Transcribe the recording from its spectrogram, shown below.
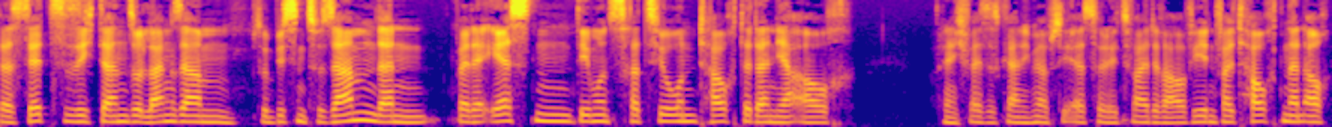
das setzte sich dann so langsam so ein bisschen zusammen. Dann bei der ersten Demonstration tauchte dann ja auch, ich weiß jetzt gar nicht mehr, ob es die erste oder die zweite war, auf jeden Fall tauchten dann auch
